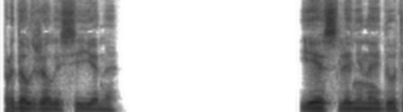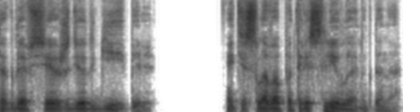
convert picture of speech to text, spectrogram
продолжала Сиена. Если не найду, тогда всех ждет гибель. Эти слова потрясли Лэнгдона.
